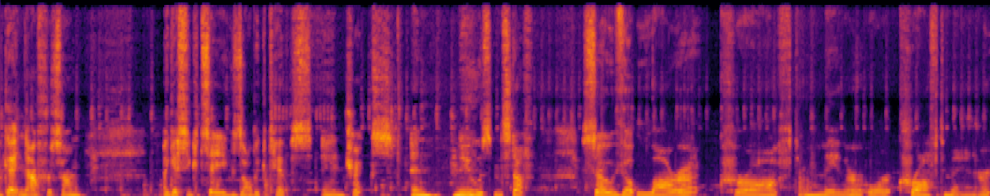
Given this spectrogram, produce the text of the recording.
Okay, now for some, I guess you could say, exotic tips and tricks and news and stuff. So the Lara Croft Manor or Croft Manor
